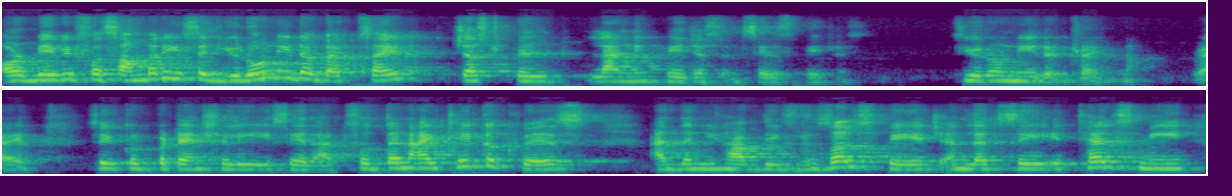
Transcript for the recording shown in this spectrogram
Or maybe for somebody you said you don't need a website, just build landing pages and sales pages you don't need it right now right? So you could potentially say that. So then i take a quiz and then you have these results page and let's say it tells me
